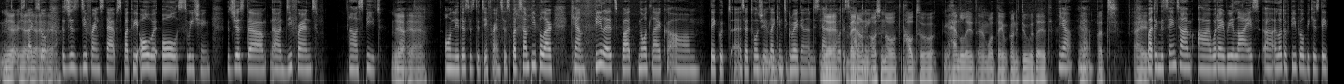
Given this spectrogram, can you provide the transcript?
meters yeah, like yeah, so yeah, yeah. it's just different steps but we all all switching it's just um, uh, different uh, speed Yeah. Yeah. Yeah. Only this is the differences but some people are can feel it but not like um they could as i told you like integrate and understand yeah. what is they happening don't also know how to handle it and what they're going to do with it. yeah, Yeah. yeah But I. but in the same time uh, what i realize uh, a lot of people because they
